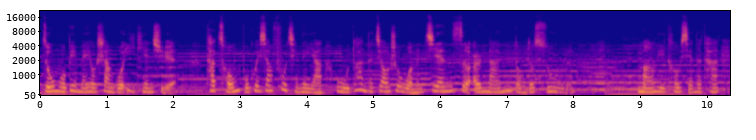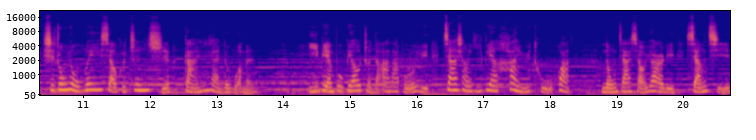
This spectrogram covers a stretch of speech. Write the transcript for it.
祖母并没有上过一天学他从不会像父亲那样武断地教授我们艰涩而难懂的苏了。忙里偷闲的他，始终用微笑和真实感染着我们。一遍不标准的阿拉伯语，加上一遍汉语土话，农家小院里响起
